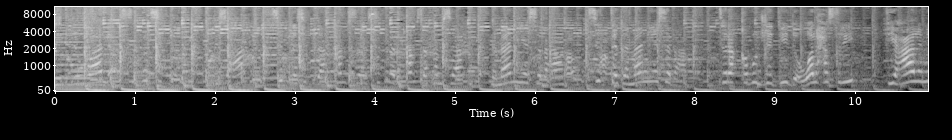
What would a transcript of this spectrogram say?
يوال صفر ستة ترقبوا الجديد والحصري في عالم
